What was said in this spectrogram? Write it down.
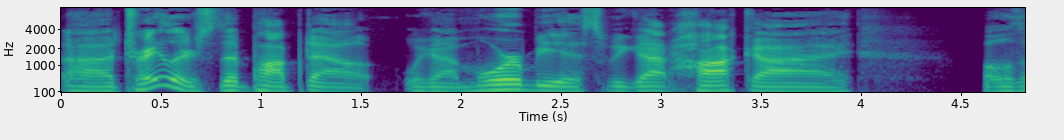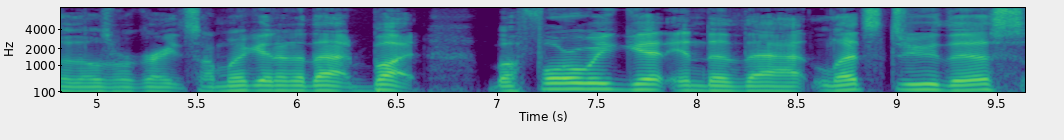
uh, trailers that popped out. We got Morbius, we got Hawkeye. Both of those were great, so I'm to get into that. But before we get into that, let's do this.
